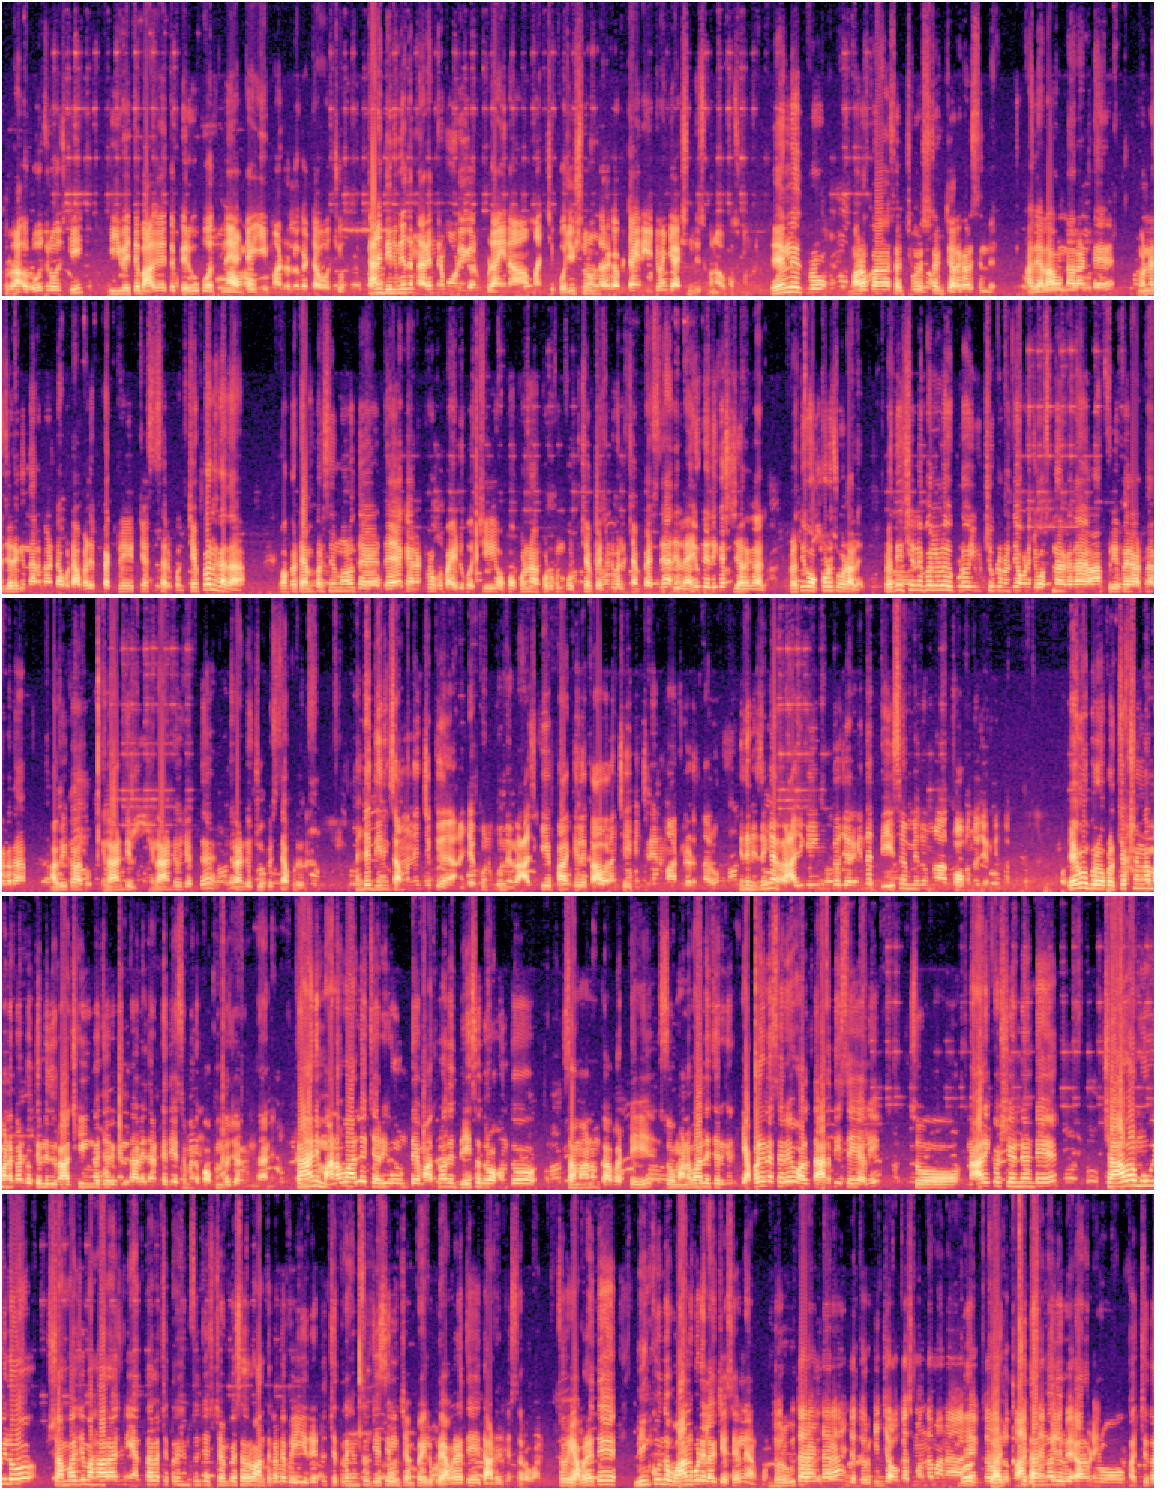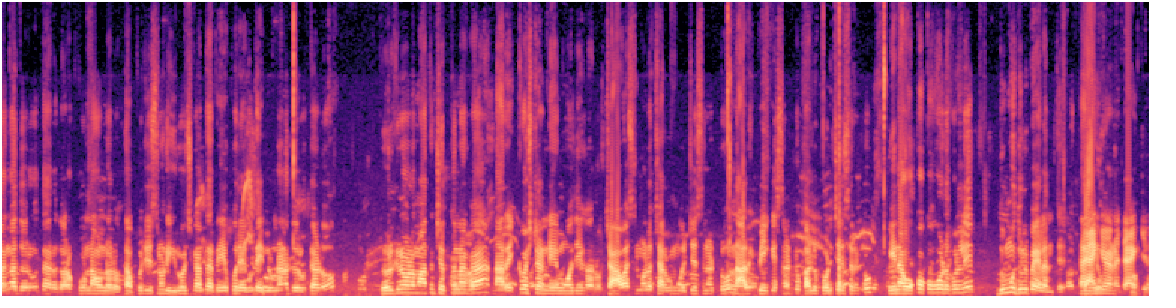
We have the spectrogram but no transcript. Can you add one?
రా- రోజు రోజుకి ఇవైతే బాగా అయితే పెరిగిపోతున్నాయి. అంటే ఈ మర్డర్లు గట్ట అవ్వచ్చు. కానీ దీని మీద నరేంద్ర మోడీ గారు ఇప్పుడు ఆయన మంచి పొజిషన్లో ఉన్నారు కాబట్టి ఆయన ఎటువంటి యాక్షన్ తీసుకునే అవకాశం ఉంది? ఏం లేదు బ్రో మరొక సర్జికల్ స్ట్రైక్ జరగాల్సిందే. అది ఎలా ఉండాలంటే మొన్న జరిగిన దానికంటే ఒక డబల్ ఇంపాక్ట్ క్రియేట్ చేస్తే సరిపోతుంది చెప్పాను కదా ఒక టెంపర్ సినిమాలో దయా క్యారెక్టర్ ఒక బయటకు వచ్చి ఒక్కొక్క నా కొడుకుని కొట్టి చంపేసినట్టు వీళ్ళు చంపేస్తే అది లైవ్ టెలికాస్ట్ జరగాలి. ప్రతి ఒక్కడు చూడాలి. ప్రతి చిన్నపిల్లలు ఇప్పుడు యూట్యూబ్లో ప్రతి ఒక్కటి చూస్తున్నారు కదా ఫ్రీ ఫైర్ ఆడుతున్నారు కదా అవి కాదు. ఇలాంటివి ఇలాంటివి చెప్తే ఇలాంటివి చూపిస్తే అప్పుడు తెలుస్తుంది. అంటే దీనికి సంబంధించి అంటే కొన్ని కొన్ని రాజకీయ పార్టీలు కావాలని చేయించడానికి మాట్లాడుతున్నారు. ఇది నిజంగా రాజకీయంతో జరిగిందా? దేశం మీద ఉన్న కోపంతో జరిగిందా? ఏమో బ్రో ప్రత్యక్షంగా మనకంటూ తెలియదు రాజకీయంగా జరిగిందా లేదంటే దేశం మీద కోపంతో జరిగిందా అని. కానీ మన వాళ్ళే జరిగి ఉంటే మాత్రం అది దేశ ద్రోహంతో సమానం కాబట్టి సో మన వాళ్ళే జరిగి ఎవరైనా సరే వాళ్ళు తాట తీసేయాలి. సో నా రిక్వెస్ట్ ఏంటంటే చావా మూవీలో సంభాజీ మహారాజ్ని ఎంతలా చిత్రహింసలు చేసి చంపేశారో అంతకంటే వెయ్యి రెట్లు చిత్రహింసలు చేసి వీళ్ళని చంపేయాలి. ఇప్పుడు ఎవరైతే దాడులు చేస్తారో వాళ్ళు సో ఎవరైతే లింక్ ఉందో వాళ్ళని కూడా ఇలా చేసేయాలి నేను దొరుకుతారంటారా? అంటే దొరికించే అవకాశం ఉందా? మన ఖచ్చితంగా దొరుకుతారు? బ్రో. ఖచ్చితంగా దొరుకుతారు. దొరకకుండా ఉండరు. తప్పు చేసినోడు ఈ రోజు కాక రేపు రేపు ఎల్లుండైనా దొరుకుతాడు. దొరికిన వాళ్ళు మాత్రం చెప్తున్నాక నా రిక్వెస్ట్ అండి మోదీ గారు. చావా సినిమాలో చర్మం వచ్చేసినట్టు నాలుగు పీకేసినట్టు కళ్ళు పొడి చేసినట్టు ఈయన ఒక్కొక్క కొడుకుల్ని దుమ్ము దులిపేయాలంతే. థ్యాంక్ యూ అన్న థ్యాంక్ యూ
